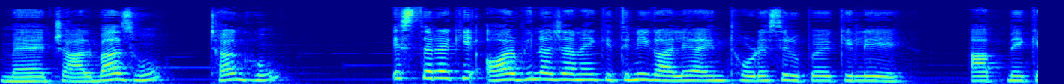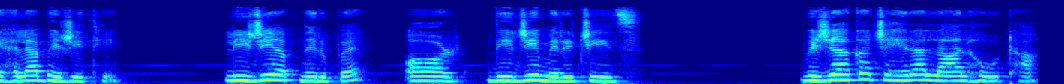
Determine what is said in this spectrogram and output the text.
मैं चालबाज हूँ, ठग हूँ। इस तरह की और भी न जाने कितनी गालियाँ इन थोड़े से रुपए के लिए आपने कहला भेजी थी। लीजिए अपने रुपए और दीजिए मेरी चीज़। विजया का चेहरा लाल हो उठा,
